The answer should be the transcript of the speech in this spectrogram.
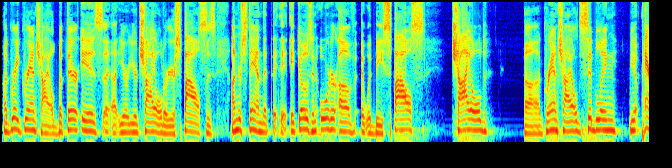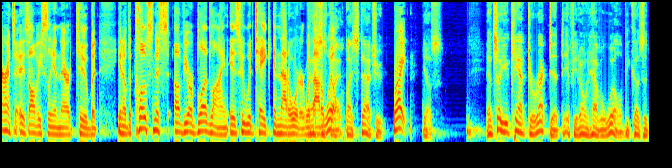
a great grandchild, but there is uh, your your child or your spouse is understand that it, it goes in order of it would be spouse, child, uh, grandchild, sibling, you know, parent is obviously in there too, but you know, the closeness of your bloodline is who would take in that order without Passes a will. by, by statute. Right. Yes. And so you can't direct it if you don't have a will because it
